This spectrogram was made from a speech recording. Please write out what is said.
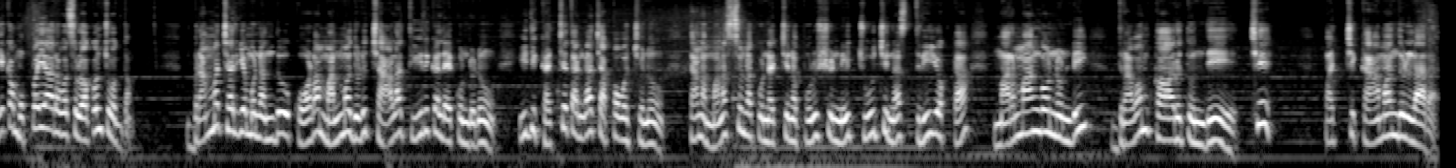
ఇక ముప్పై ఆరవ శ్లోకం చూద్దాం. బ్రహ్మచర్యమునందు కూడా మన్మధుడు చాలా తీరిక లేకుండును. ఇది ఖచ్చితంగా చెప్పవచ్చును. తన మనస్సునకు నచ్చిన పురుషుణ్ణి చూచిన స్త్రీ యొక్క మర్మాంగం నుండి ద్రవం కారుతుంది. ఛే! పచ్చి కామందుల్లారా.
